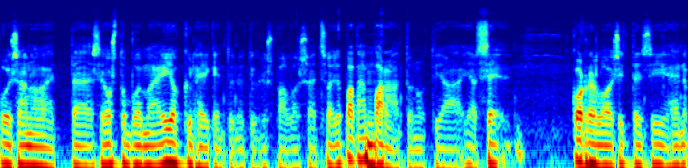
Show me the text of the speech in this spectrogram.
voi sanoa, että se ostovoima ei ole kyllä heikentynyt Yhdysvalloissa. Että se on jopa vähän mm. parantunut ja, ja se korreloi sitten siihen,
